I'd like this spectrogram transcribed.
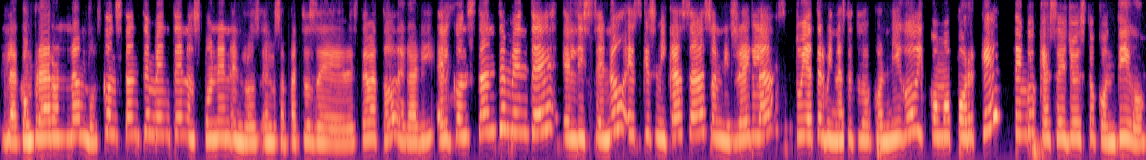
la compraron ambos. Constantemente nos ponen en los, en los zapatos de, de este vato, de Gary. Él constantemente, él dice, no, es que es mi casa, son mis reglas, tú ya terminaste todo conmigo y como, ¿por qué tengo que hacer yo esto contigo?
